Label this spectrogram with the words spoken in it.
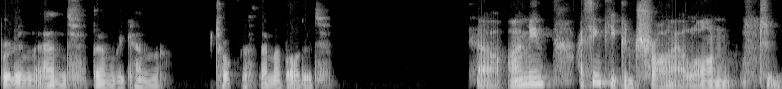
Berlin, and then we can talk with them about it. Yeah, I mean, I think you can trial on to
